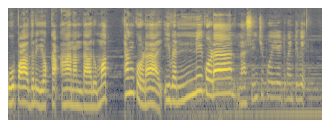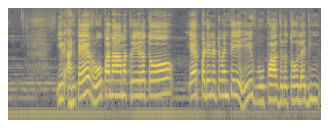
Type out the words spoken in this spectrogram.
ఉపాధుల యొక్క ఆనందాలు మొత్తం కూడా ఇవన్నీ కూడా నశించిపోయేటువంటివి. ఇది అంటే రూపనామక్రియలతో ఏర్పడినటువంటి ఉపాధులతో లభి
